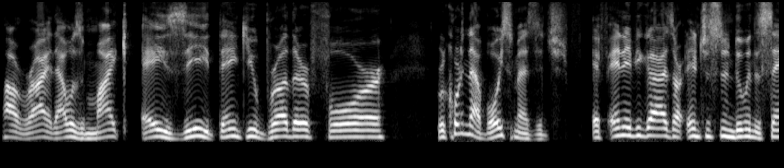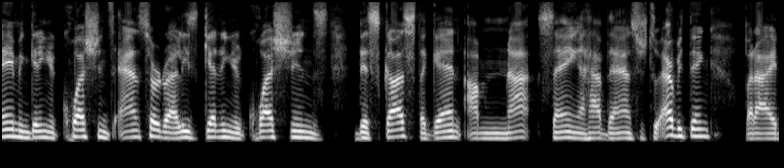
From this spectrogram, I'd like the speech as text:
All right, that was Mike AZ. Thank you, brother, for recording that voice message. If any of you guys are interested in doing the same and getting your questions answered, or at least getting your questions discussed, again, I'm not saying I have the answers to everything, but I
